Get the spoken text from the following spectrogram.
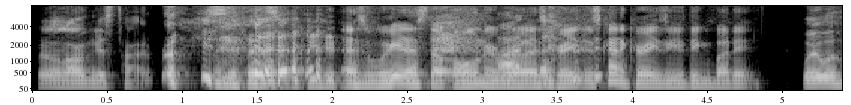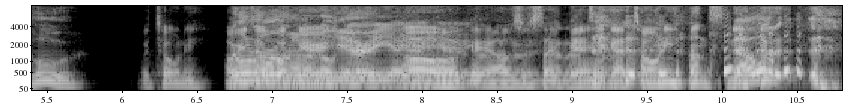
for the longest time, bro. Said that's weird. That's weird. That's the owner, bro. That's crazy. It's kind of crazy. You think about it Wait, with who? With Tony. Oh, No, you no, talking no, about no, Gary? no, Gary, yeah, yeah, oh, okay. No, I was no, just no, like, no. damn, you got Tony on Snap. That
